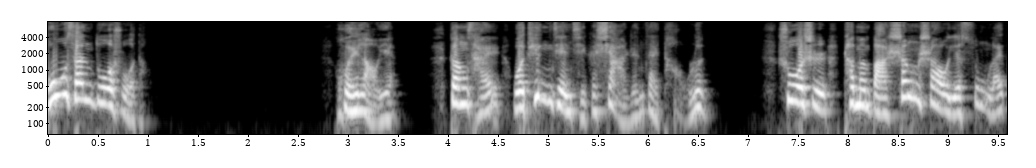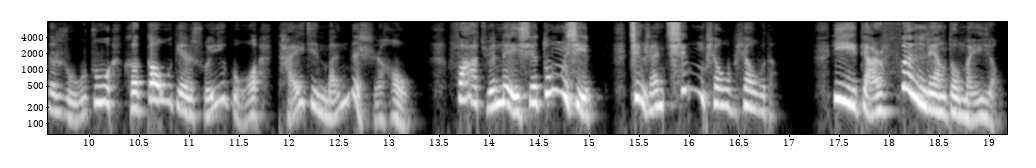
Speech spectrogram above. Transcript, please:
胡三多说道：“回老爷，刚才我听见几个下人在讨论。”说是他们把商少爷送来的乳猪和糕点、水果抬进门的时候，发觉那些东西竟然轻飘飘的，一点分量都没有。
